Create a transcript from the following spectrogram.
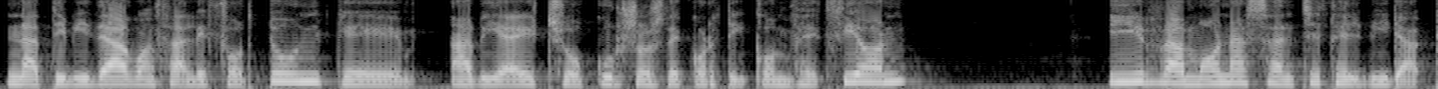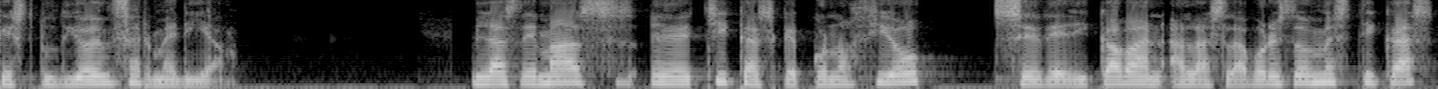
Natividad González Fortún, que había hecho cursos de corte y confección, y Ramona Sánchez Elvira, que estudió enfermería. Las demás eh, chicas que conoció se dedicaban a las labores domésticas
